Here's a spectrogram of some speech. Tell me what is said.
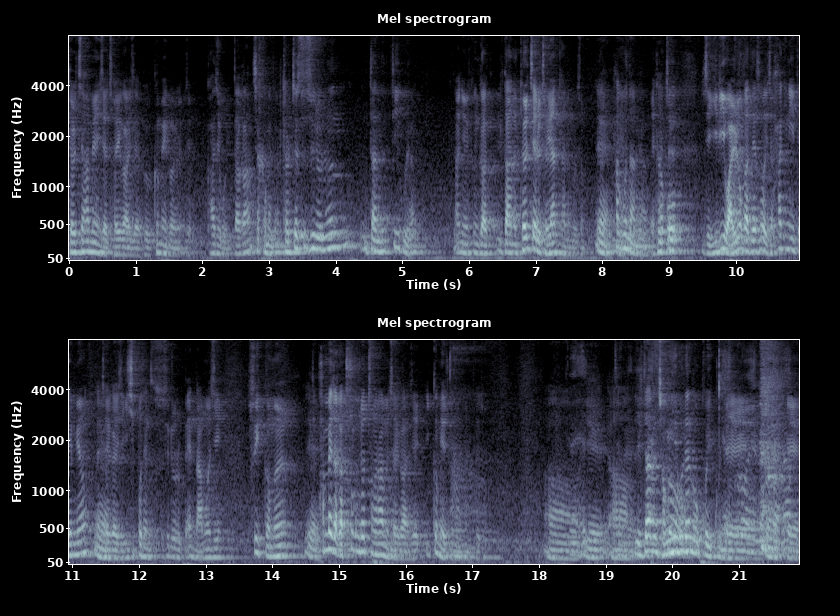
결제하면 이제 저희가 이제 그 금액을 이제 가지고 있다가 잠깐만요. 결제 수수료는 일단 띄고요. 아니요 그러니까 일단은 결제를 저희한테 하는 거죠. 예, 하고 네. 나면 네, 결제 하고 이제 일이 완료가 돼서 이제 확인이 되면 네. 저희가 이제 20% 수수료를 뺀 나머지 수익금을 예. 판매자가 출금 요청을 하면 저희가 이제 입금해 주는 아. 되죠. 아, 네, 예. 아, 네. 일단은 정립을 해 놓고 있군요. 예. 예.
